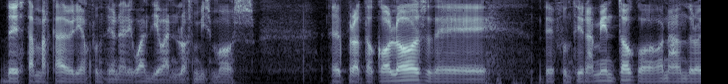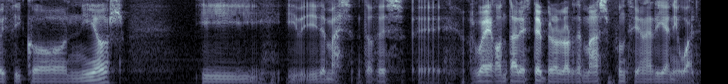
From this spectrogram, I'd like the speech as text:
de esta marca deberían funcionar igual. Llevan los mismos eh, protocolos de, funcionamiento con Android y con iOS y, demás. Entonces, eh, os voy a contar este, pero los demás funcionarían igual.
